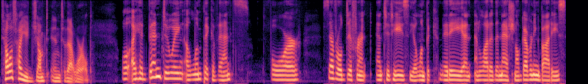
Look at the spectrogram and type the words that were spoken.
tell us how you jumped into that world. Well, I had been doing Olympic events for several different entities, the Olympic Committee, and, and a lot of the national governing bodies.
